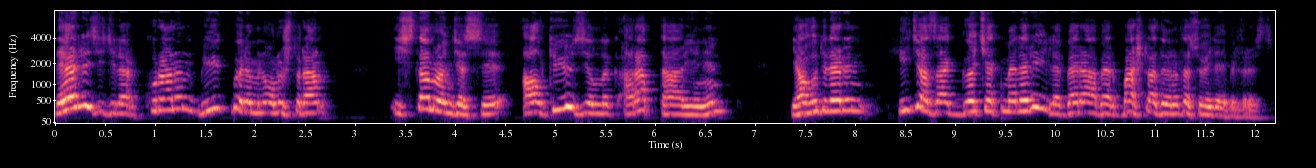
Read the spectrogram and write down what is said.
Değerli izleyiciler, Kur'an'ın büyük bölümünü oluşturan İslam öncesi 600 yıllık Arap tarihinin Yahudilerin Hicaz'a göç etmeleriyle beraber başladığını da söyleyebiliriz.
